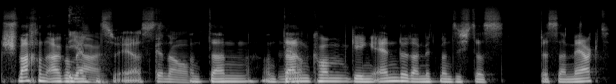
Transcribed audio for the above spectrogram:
schwachen Argumenten Ja, zuerst. genau. Und dann, und Ja. dann kommen gegen Ende, damit man sich das besser merkt,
